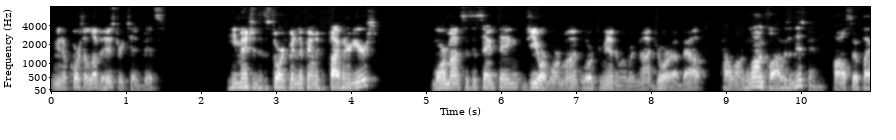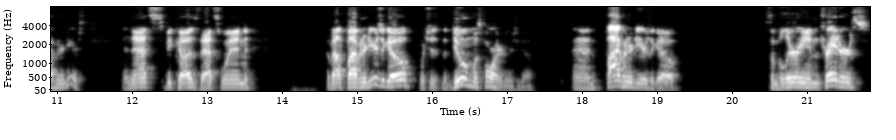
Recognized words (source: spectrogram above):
I mean, of course, I love the history tidbits. He mentions that the sword's been in their family for 500 years. Mormont says the same thing. Jeor Mormont, Lord Commander Mormont, not Jorah, about how long Longclaw was in his family. Also 500 years. And that's because that's when about 500 years ago, which is the Doom was 400 years ago, and 500 years ago, some Valyrian traders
